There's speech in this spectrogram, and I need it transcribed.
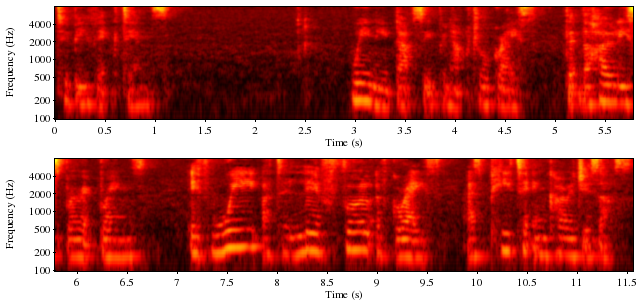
to be victims. We need that supernatural grace that the Holy Spirit brings if we are to live full of grace as Peter encourages us,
